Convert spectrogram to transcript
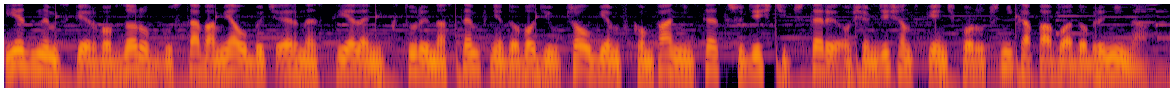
Jednym z pierwowzorów Gustawa miał być Ernest Jeleń, który następnie dowodził czołgiem w kompanii T-34-85 porucznika Pawła Dobrynina.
